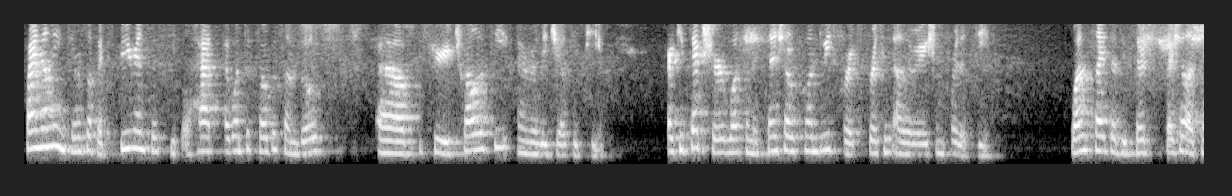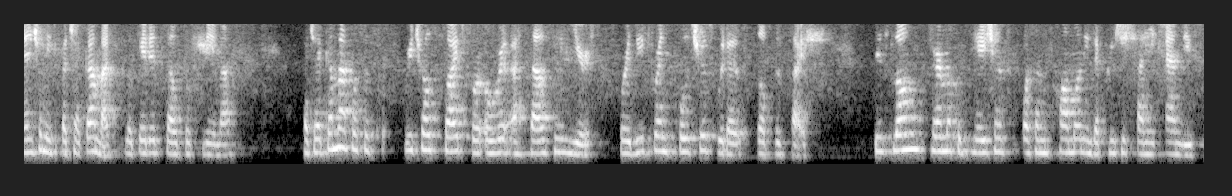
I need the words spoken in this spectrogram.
Finally, in terms of experiences people had, I want to focus on those of spirituality and religiosity. Architecture was an essential conduit for expressing adoration for the sea. One site that deserves special attention is Pachacamac, located south of Lima. Pachacamac was a ritual site for over a thousand years, where different cultures would adopt the site. This long-term occupation was uncommon in the pre-Hispanic Andes,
